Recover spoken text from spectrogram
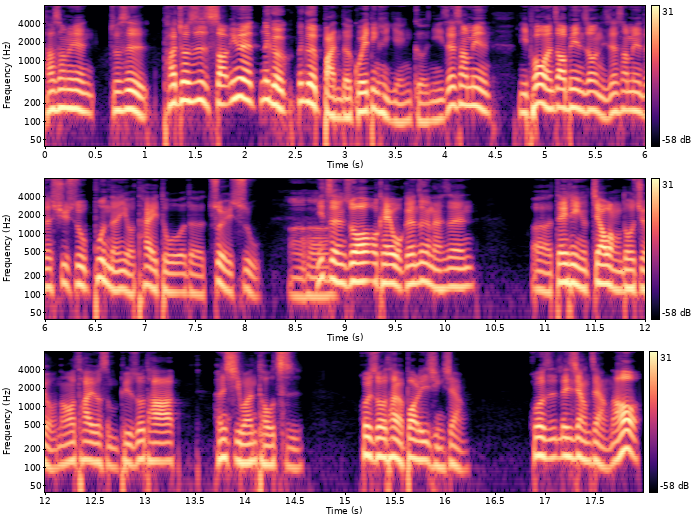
他上面就是他就是稍，因为那个那个版的规定很严格，你在上面你 po 完照片之后，你在上面的叙述不能有太多的赘述，你只能说 OK，我跟这个男生呃 dating 交往多久，然后他有什么，比如说他很喜欢偷吃，或者说他有暴力倾向，或者是类似像这样，然后。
